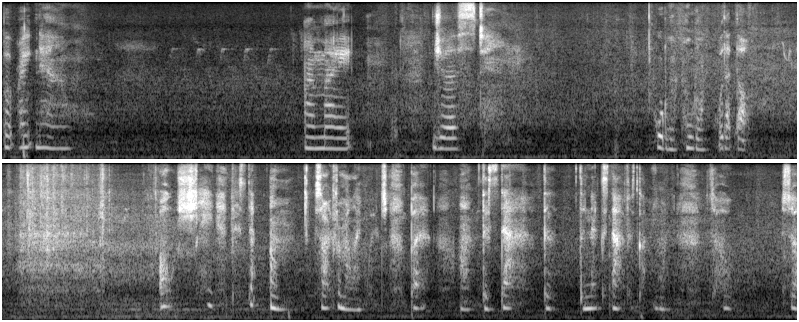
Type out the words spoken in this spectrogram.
but right now I might just hold on, hold on, what that thought. Oh shit, this that um sorry for my language, but um the staff the the next staff is coming on. So,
